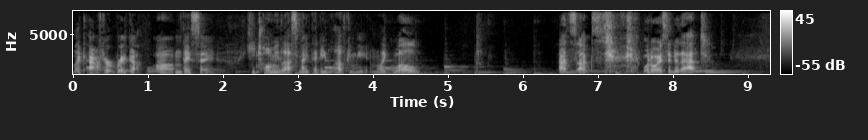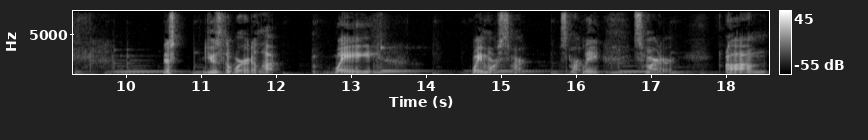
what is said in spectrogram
like after a breakup, um, they say, he told me last night that he loved me. I'm like, well, that sucks. what do I say to that? Just use the word a lot, way, way more smart, smartly, smarter. Um,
